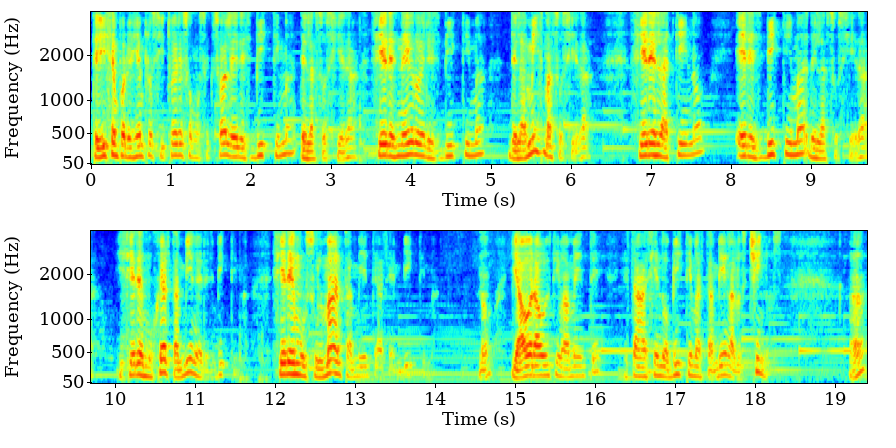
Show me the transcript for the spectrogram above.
Te dicen, por ejemplo, si tú eres homosexual, eres víctima de la sociedad. Si eres negro, eres víctima de la misma sociedad. Si eres latino, eres víctima de la sociedad. Y si eres mujer, también eres víctima. Si eres musulmán, también te hacen víctima. ¿no? Y ahora últimamente están haciendo víctimas también a los chinos. ¿ah?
